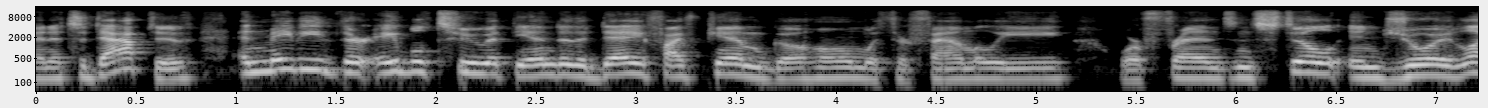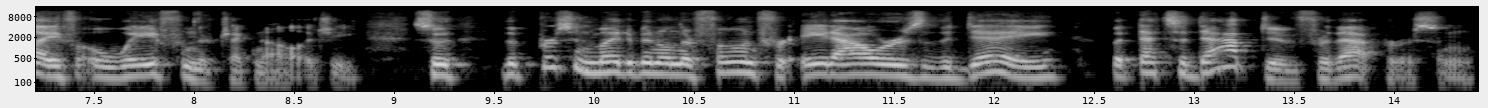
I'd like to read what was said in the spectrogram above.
and it's adaptive and maybe they're able to at the end of the day 5 p.m go home with their family or friends and still enjoy life away from their technology. So the person might have been on their phone for eight hours of the day but that's adaptive for that person.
